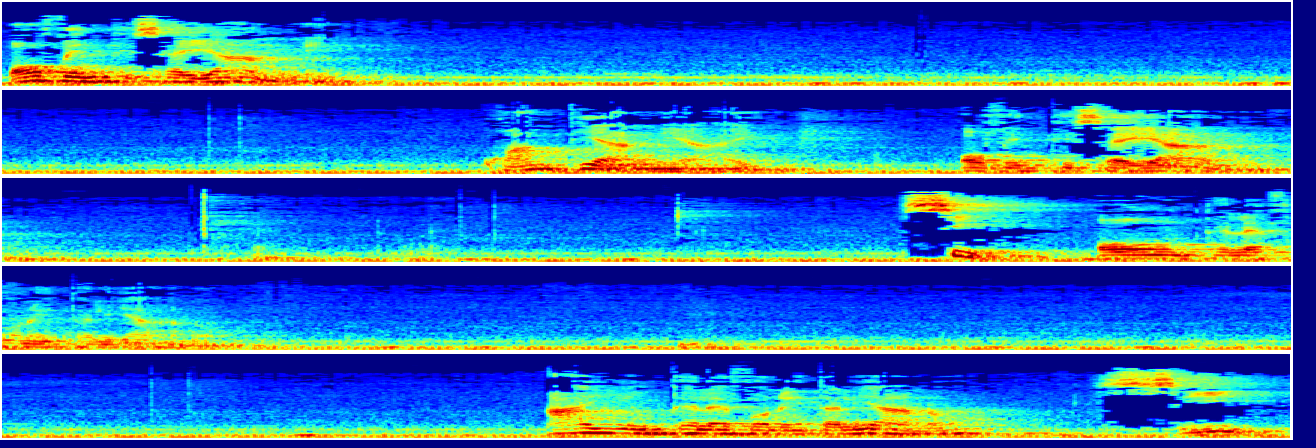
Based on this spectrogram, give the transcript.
ho 26 anni, Quanti anni hai? Ho 26 anni. Sì, ho un telefono italiano. Hai un telefono italiano? Sì,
